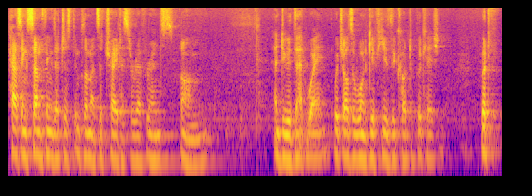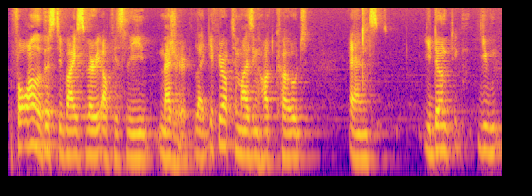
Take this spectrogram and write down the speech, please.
passing something that just implements a trait as a reference um, and do it that way, which also won't give you the code duplication. But for all of this device, very obviously measure. Like if you're optimizing hot code and you don't, you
